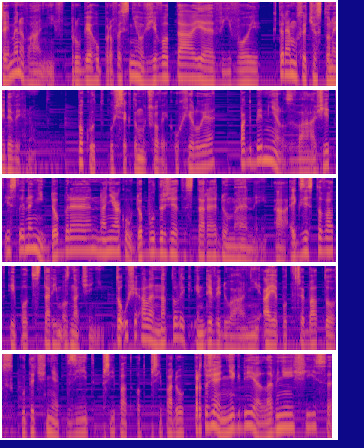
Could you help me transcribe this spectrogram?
Přejmenování v průběhu profesního života je vývoj, kterému se často nejde vyhnout. Pokud už se k tomu člověk uchyluje, pak by měl zvážit, jestli není dobré na nějakou dobu držet staré domény a existovat i pod starým označením. To už je ale natolik individuální a je potřeba to skutečně vzít případ od případu, protože někdy je levnější se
